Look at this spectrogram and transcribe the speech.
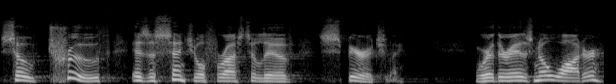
so truth is essential for us to live spiritually. Where there is no water,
